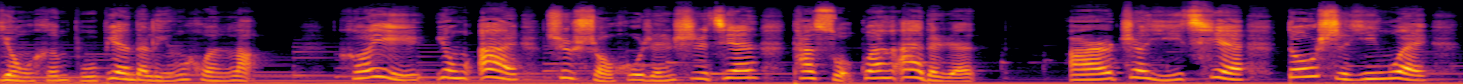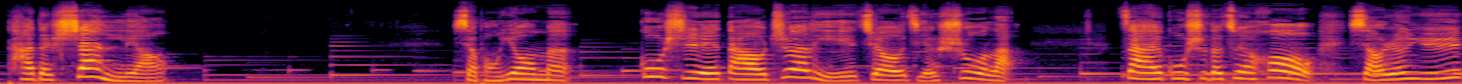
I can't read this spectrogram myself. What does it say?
永恒不变的灵魂了。可以用爱去守护人世间他所关爱的人，而这一切都是因为他的善良。小朋友们，故事到这里就结束了。在故事的最后，小人鱼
